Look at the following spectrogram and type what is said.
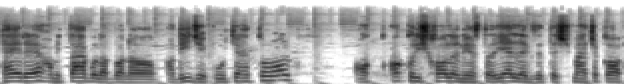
helyre, ami távolabb van a, a DJ pultjától, ak- akkor is hallani ezt a jellegzetes, már csak a,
